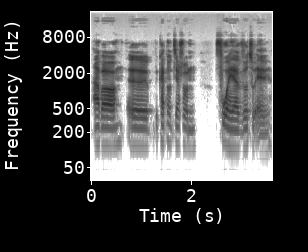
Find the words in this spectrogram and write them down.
aber äh, wir kannten uns ja schon vorher virtuell.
